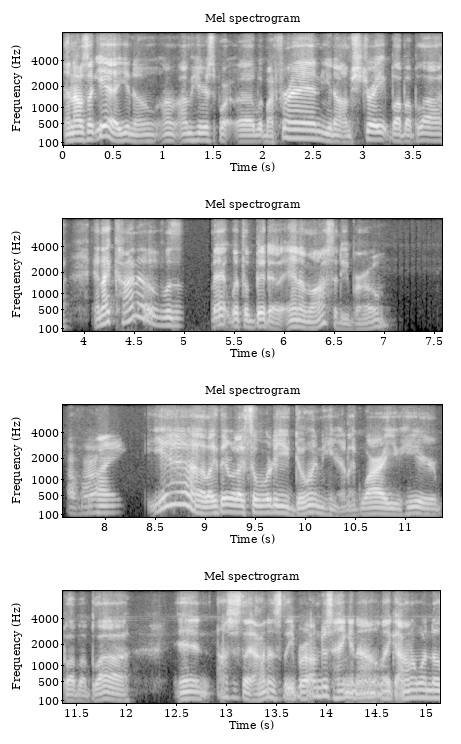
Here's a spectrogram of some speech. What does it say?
and I was like, yeah, you know, I'm, I'm here support, uh, with my friend, you know, I'm straight, blah blah blah, and I kind of was met with a bit of animosity, bro. Oh? Like, yeah, like they were like, so what are you doing here? Like, why are you here? Blah blah blah. And I was just like, honestly, bro, I'm just hanging out. Like, I don't want no,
